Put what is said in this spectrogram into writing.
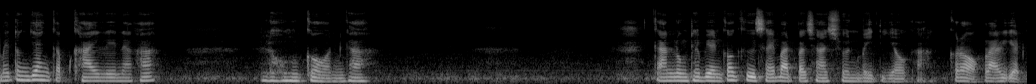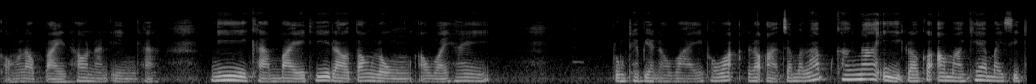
ไม่ต้องแย่งกับใครเลยนะคะ ลงก่อนค่ะ การลงทะเบียนก็คือใช้บัตรประชาชนใบเดียวค่ะ กรอกรายละเอียดของเราไปเท่านั้นเองค่ะ นี่ค่ะใบที่เราต้องลงเอาไว้ให้ลงทะเบียนเอาไว้ เพราะว่าเราอาจจะมารับข้างหน้าอีก เราก็เอามาแค่ใบสีเ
